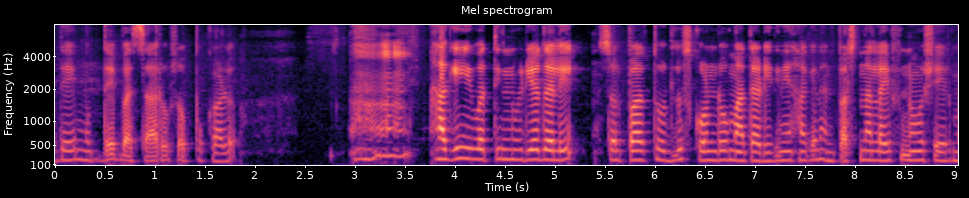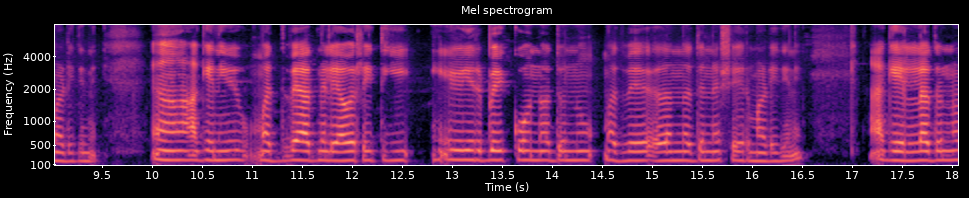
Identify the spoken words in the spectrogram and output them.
ಇದೇ ಮುದ್ದೆ, ಬಸ್ಸಾರು, ಸೊಪ್ಪು ಕಾಳು. ಹಾಗೆ ಇವತ್ತಿನ ವಿಡಿಯೋದಲ್ಲಿ ಸ್ವಲ್ಪ ತುದ್ಲಿಸ್ಕೊಂಡು ಮಾತಾಡಿದ್ದೀನಿ. ಹಾಗೆ ನನ್ನ ಪರ್ಸ್ನಲ್ ಲೈಫ್ನೂ ಶೇರ್ ಮಾಡಿದ್ದೀನಿ. ಹಾಗೆ ನೀವು ಮದುವೆ ಆದಮೇಲೆ ಯಾವ ರೀತಿ ಇರಬೇಕು ಅನ್ನೋದನ್ನು, ಮದುವೆ ಅನ್ನೋದನ್ನು ಶೇರ್ ಮಾಡಿದ್ದೀನಿ. ಹಾಗೆ ಎಲ್ಲದನ್ನು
